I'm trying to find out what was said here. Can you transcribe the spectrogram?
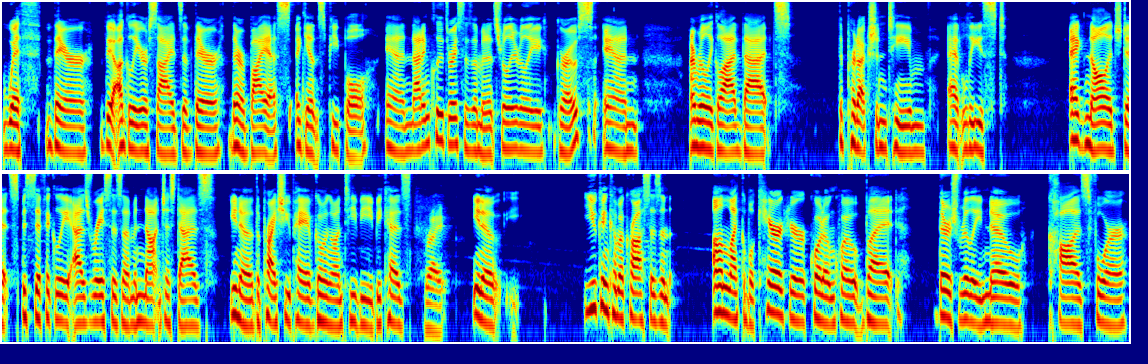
with their the uglier sides of their their bias against people. And that includes racism and it's really really gross. And i'm really glad that the production team at least acknowledged it specifically as racism and not just as you know the price you pay of going on tv because right. you know you can come across as an unlikable character quote unquote but there's really no cause for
